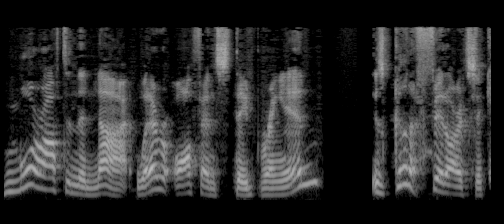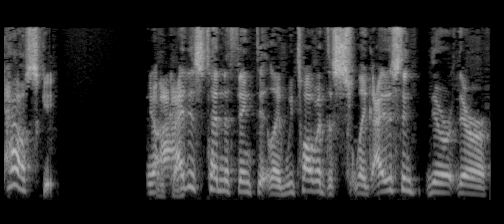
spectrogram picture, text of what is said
more often than not, whatever offense they bring in is gonna fit Art Sitkowski. You know, Okay. I just tend to think that like we talk about this, like I just think there are there are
